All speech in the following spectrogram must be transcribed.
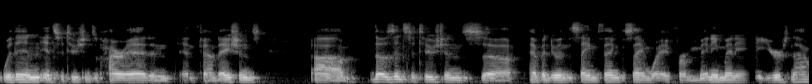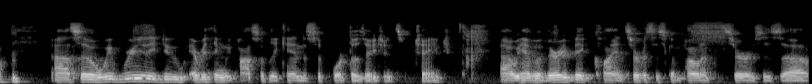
within institutions of higher ed and, and foundations. Um, those institutions uh, have been doing the same thing the same way for many, many years now. Uh, so we really do everything we possibly can to support those agents of change. Uh, we have a very big client services component that serves as a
